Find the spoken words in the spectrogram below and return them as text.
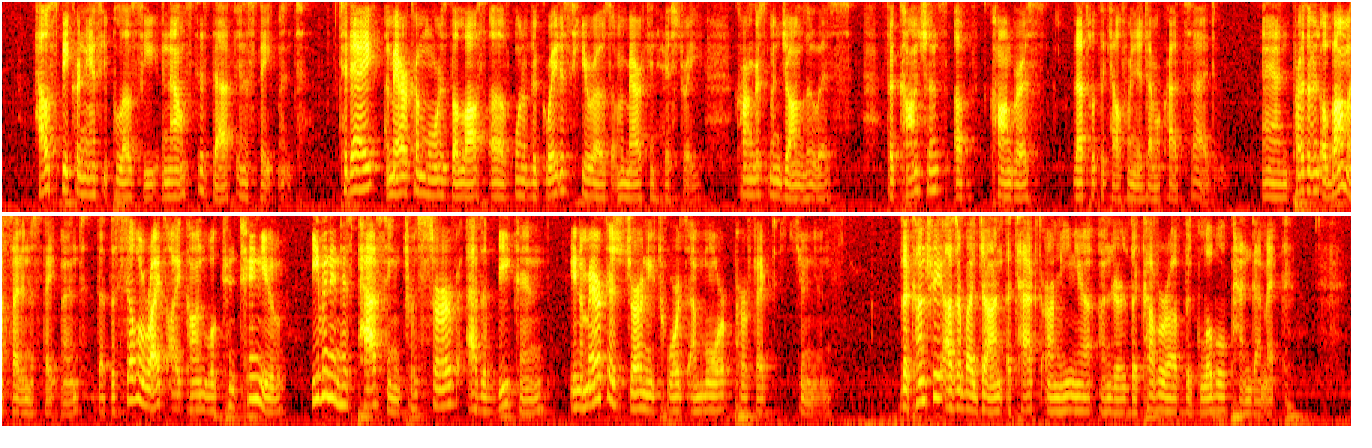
House Speaker Nancy Pelosi announced his death in a statement. Today, America mourns the loss of one of the greatest heroes of American history, Congressman John Lewis. The conscience of Congress, that's what the California Democrats said. And President Obama said in a statement that the civil rights icon will continue, even in his passing, to serve as a beacon in America's journey towards a more perfect union. The country Azerbaijan attacked Armenia under the cover of the global pandemic.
